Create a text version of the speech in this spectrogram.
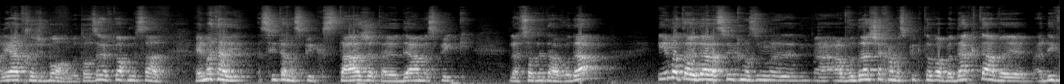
ראיית חשבון, ואתה רוצה לפתוח משרד, האם אתה עשית מספיק סטאז', אתה יודע מספיק לעשות את העבודה? אם אתה יודע להספיק, העבודה שלך מספיק טובה, בדקת ועדיף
